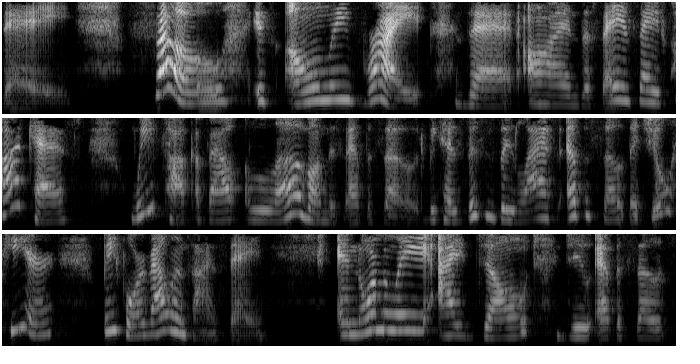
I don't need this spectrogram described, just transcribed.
Day. So it's only right that on the Save Save podcast, we talk about love on this episode because this is the last episode that you'll hear before Valentine's Day. And normally I don't do episodes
